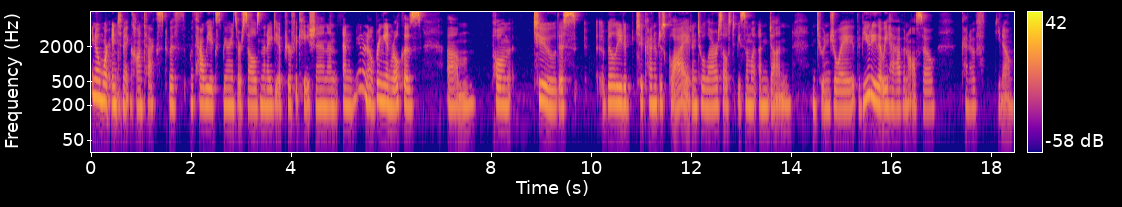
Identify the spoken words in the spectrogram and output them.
you know, more intimate context with with how we experience ourselves and that idea of purification and and I don't know, bringing in Rilke's um, poem to this ability to to kind of just glide and to allow ourselves to be somewhat undone and to enjoy the beauty that we have and also kind of you know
